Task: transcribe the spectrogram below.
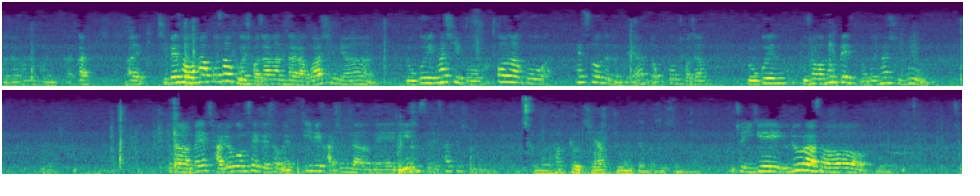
저장하는 거니까. 그러니까 아니, 집에서 하고서 그걸 저장한다라고 하시면 로그인 하시고 학번하고 패스워드 넣네요. 넣고 저장 로그인 도서관 홈페이지 로그인 하시고 그 다음에 자료 검색에서 웹DB 가신 다음에 리에시스를 찾으시면 돼요. 그러면 학교 재학 중일 때만 쓸 수 있나요? 그렇죠. 이게 유료라서 네. 저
